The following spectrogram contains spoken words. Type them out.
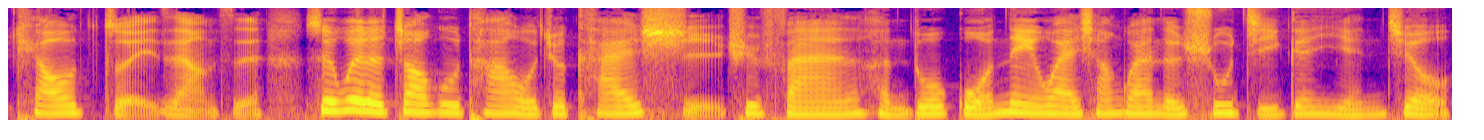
挑嘴这样子，所以为了照顾他，我就开始去翻很多国内外相关的书籍跟研究。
